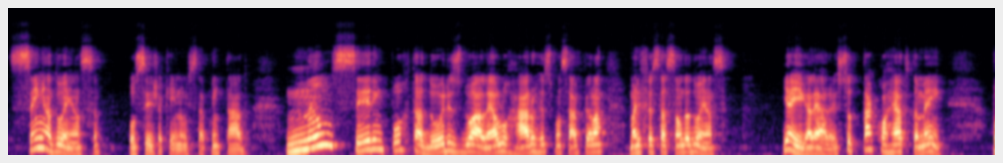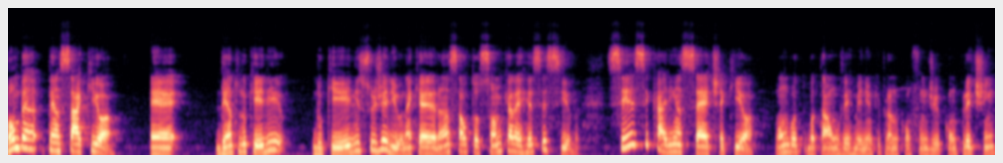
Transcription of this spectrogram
sem a doença, ou seja, quem não está pintado, não serem portadores do alelo raro responsável pela manifestação da doença. E aí, galera, isso está correto também? Vamos pensar aqui, ó, é, dentro do que ele do que ele sugeriu, né, que a herança autossômica ela é recessiva. Se esse carinha 7 aqui, ó, vamos botar um vermelhinho aqui para não confundir com o pretinho,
